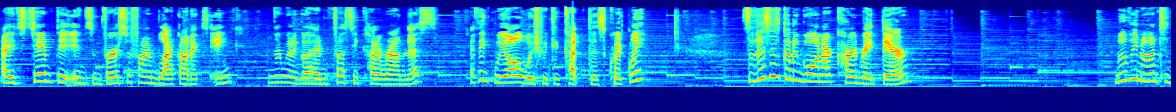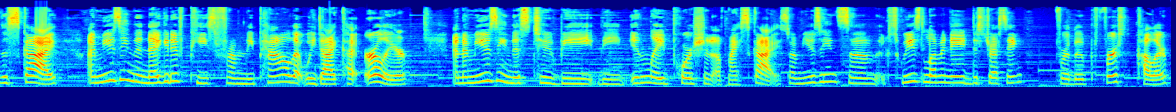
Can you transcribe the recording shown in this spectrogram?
I stamped it in some VersaFine Black Onyx ink, and I'm going to go ahead and fussy cut around this. I think we all wish we could cut this quickly. So this is going to go on our card right there. Moving on to the sky, I'm using the negative piece from the panel that we die cut earlier, and I'm using this to be the inlaid portion of my sky. So I'm using some squeezed lemonade Distress ink for the first color.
